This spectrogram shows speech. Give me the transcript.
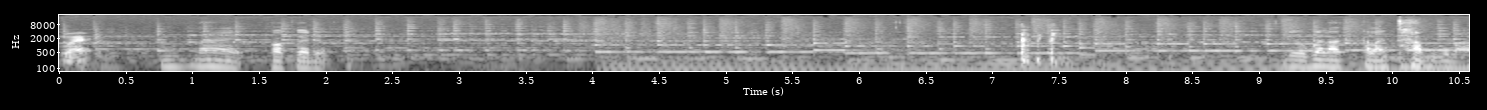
สวย อืมได้ก่อเกิดอยู่เดี๋ยวเพื่อนเรากำลังตามกูมา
